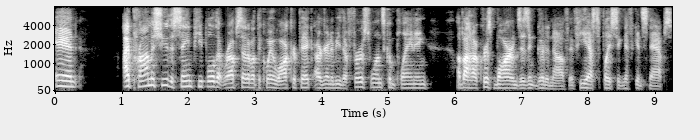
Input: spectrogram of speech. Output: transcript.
And I promise you, the same people that were upset about the Quay Walker pick are going to be the first ones complaining about how Krys Barnes isn't good enough if he has to play significant snaps.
